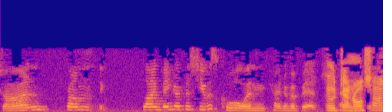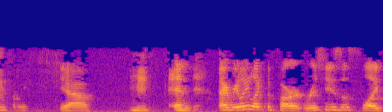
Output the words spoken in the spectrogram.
Shan from the Blind Banker because she was cool and kind of a bitch. Oh, General And Shan? funny. Yeah, hmm and I really like the part where she's just like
